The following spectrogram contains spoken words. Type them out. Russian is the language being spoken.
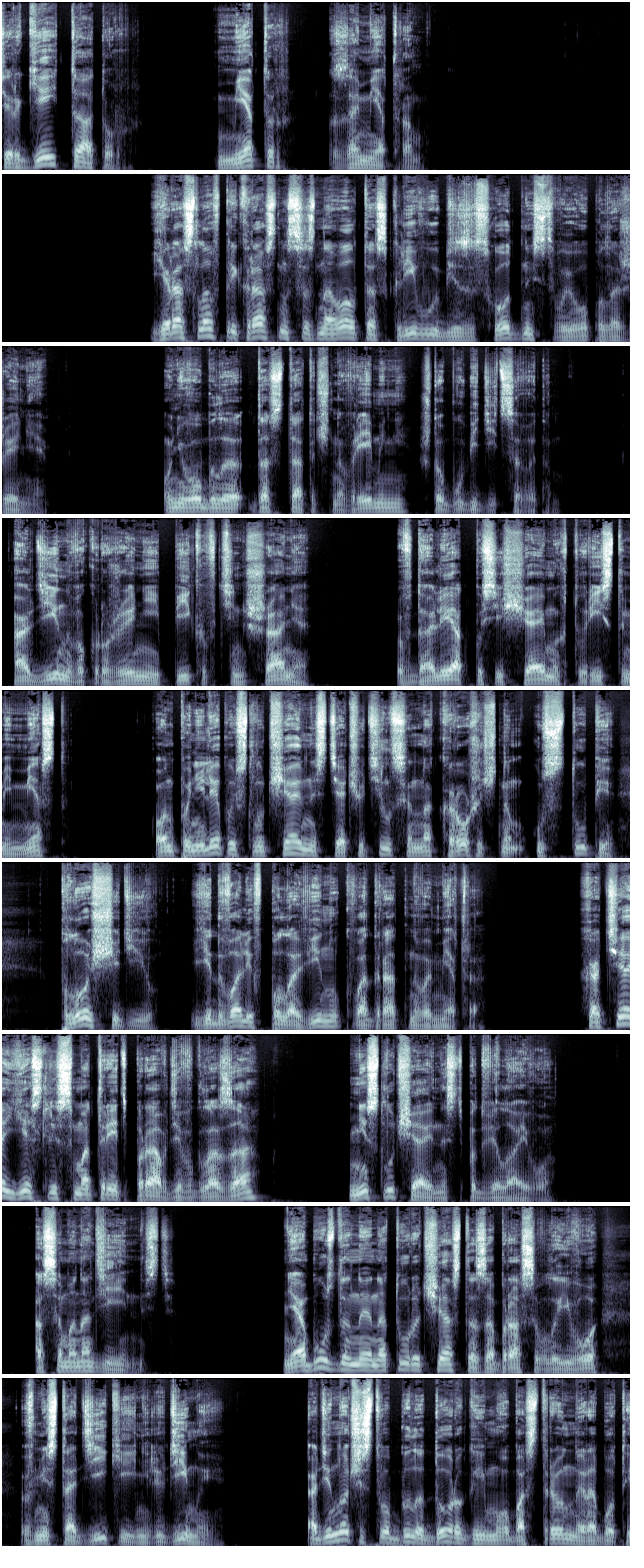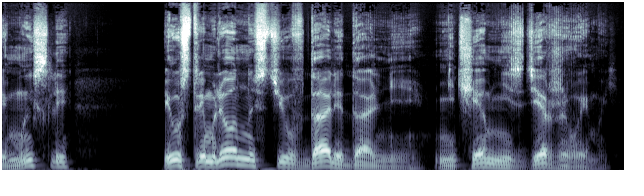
Сергей Татур. Метр за метром. Ярослав прекрасно сознавал тоскливую безысходность своего положения. У него было достаточно времени, чтобы убедиться в этом. Один в окружении пиков Тиньшаня, вдали от посещаемых туристами мест, он по нелепой случайности очутился на крошечном уступе площадью едва ли в половину квадратного метра. Хотя, если смотреть правде в глаза, не случайность подвела его, а самонадеянность. Необузданная натура часто забрасывала его в места дикие и нелюдимые. Одиночество было дорого ему обостренной работой мысли и устремленностью вдали дальние, ничем не сдерживаемой.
